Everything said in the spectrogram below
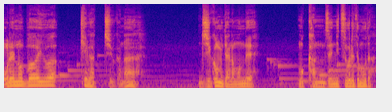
俺の場合は怪我っちゅうかな。事故みたいなもんでもう完全に潰れてもうだ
